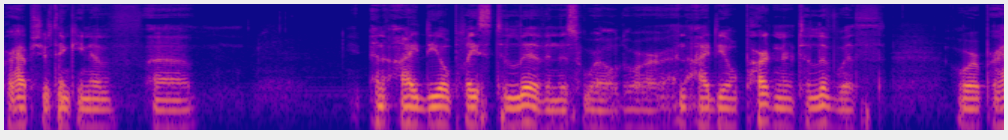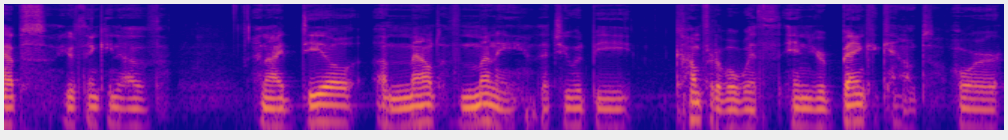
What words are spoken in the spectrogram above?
Perhaps you're thinking of uh, an ideal place to live in this world, or an ideal partner to live with, or perhaps you're thinking of an ideal amount of money that you would be comfortable with in your bank account or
